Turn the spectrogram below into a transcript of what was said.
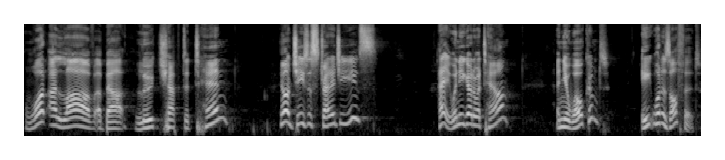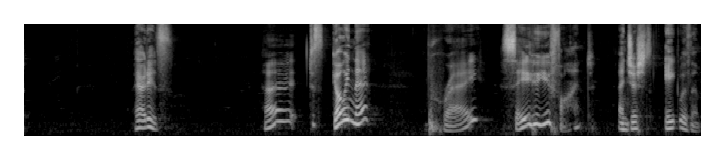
What I love about Luke chapter 10, you know what Jesus' strategy is? Hey, when you go to a town and you're welcomed, Eat what is offered. There it is. Uh, just go in there, pray, see who you find, and just eat with them.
